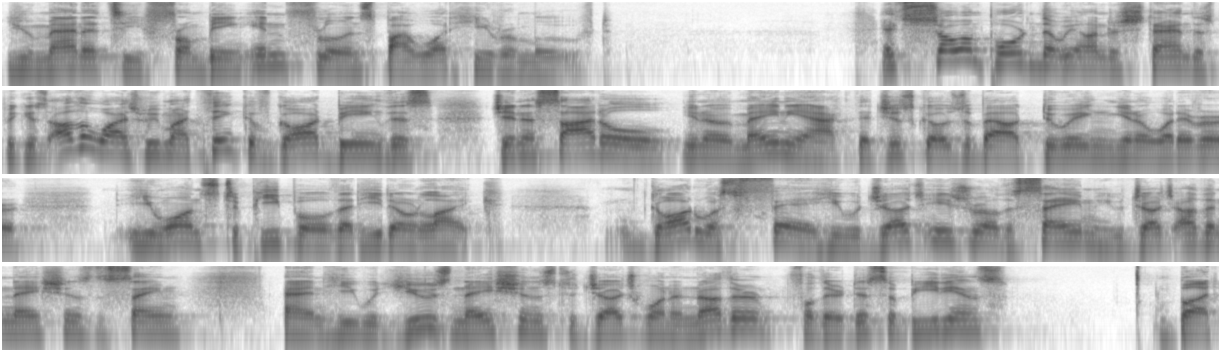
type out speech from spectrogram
humanity from being influenced by what He removed. It's so important that we understand this because otherwise we might think of God being this genocidal, you know, maniac that just goes about doing, you know, whatever he wants to people that he don't like. God was fair. He would judge Israel the same, he would judge other nations the same, and he would use nations to judge one another for their disobedience. But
